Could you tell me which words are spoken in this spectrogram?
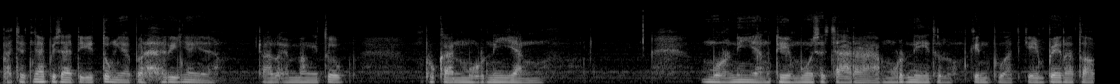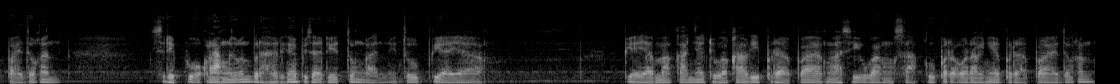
Budgetnya bisa dihitung ya perharinya ya. Kalau emang itu bukan murni yang murni yang demo secara murni itu loh. Mungkin buat campaign atau apa itu kan seribu orang itu kan perharinya bisa dihitung kan. Itu biaya biaya makannya dua kali berapa ngasih uang saku per orangnya berapa itu kan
